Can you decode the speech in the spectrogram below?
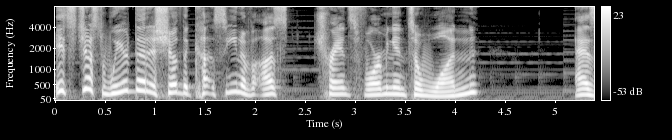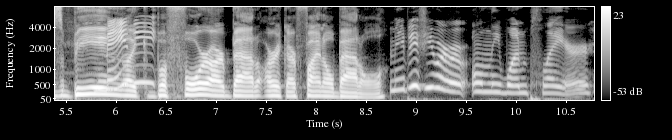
It's just weird that it showed the cutscene of us transforming into one as being Maybe- like before our battle, or like our final battle. Maybe if you were only one player,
